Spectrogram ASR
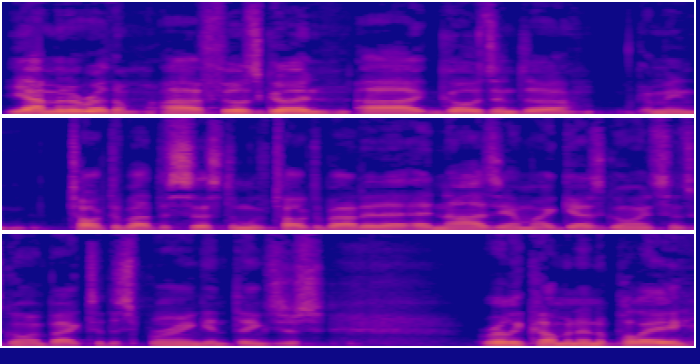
yeah, I'm in a rhythm. Uh, feels good. Uh, goes into, I mean, talked about the system. We've talked about it at, at nauseum, I guess, going since going back to the spring and things just – really coming into play.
